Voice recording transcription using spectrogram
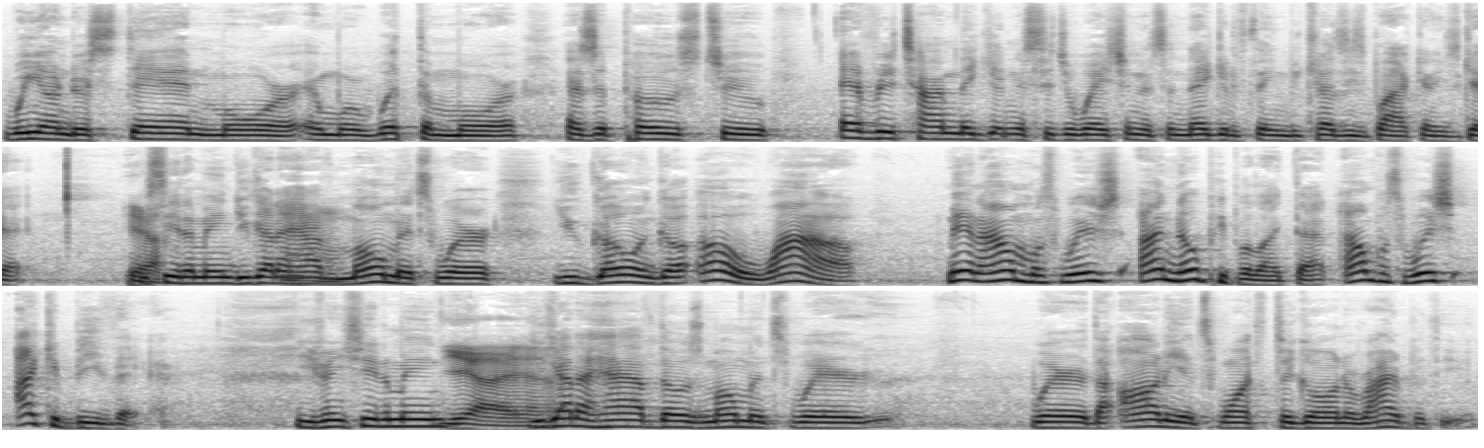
we understand more and we're with them more as opposed to every time they get in a situation it's a negative thing because he's black and he's gay. You see what I mean? You got to have mm-hmm. moments where you go and go, "Oh, wow. Man, I almost wish I know people like that. I almost wish I could be there." You see what I mean? Yeah, yeah. You got to have those moments where where the audience wants to go on a ride with you.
